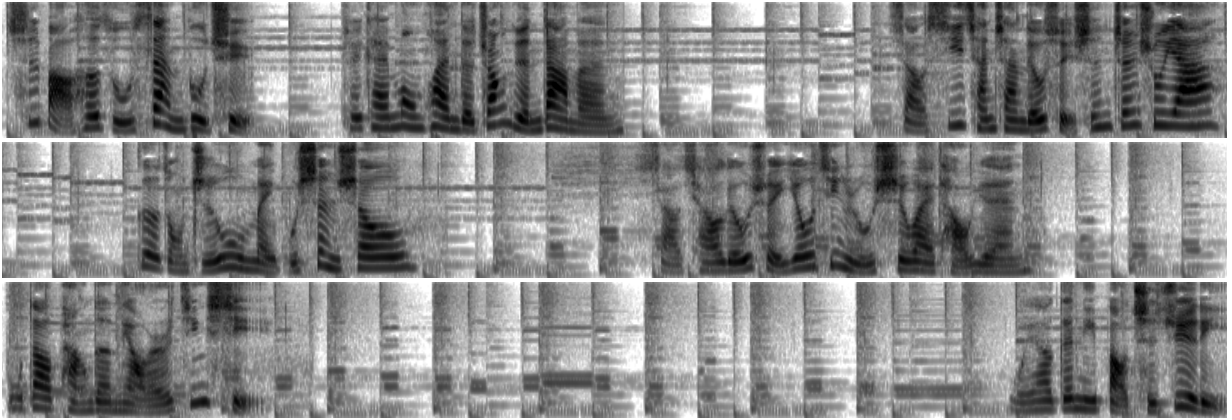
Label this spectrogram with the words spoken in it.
吃饱喝足散步去，推开梦幻的庄园大门，小溪潺潺流水声真舒压，各种植物美不胜收，小桥流水幽静如世外桃源。步道旁的鸟儿惊喜，我要跟你保持距离。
